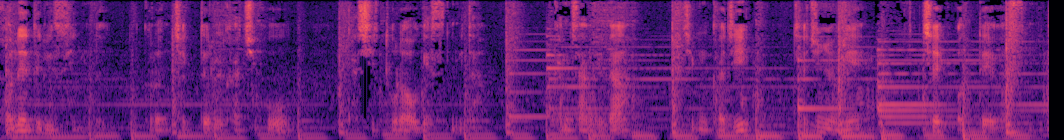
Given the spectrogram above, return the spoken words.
권해드릴 수 있는 그런 책들을 가지고 다시 돌아오겠습니다. 감사합니다. 지금까지 최준영의 책 어때요였습니다.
